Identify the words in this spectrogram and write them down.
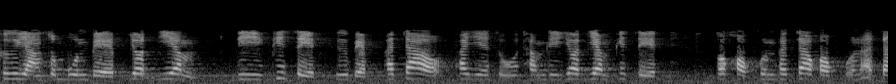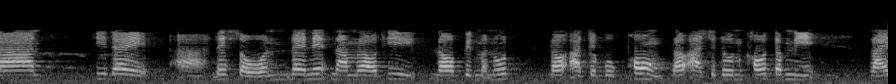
คืออย่างสมบูรณ์แบบยอดเยี่ยมดีพิเศษ คือแบบพระเจ้าพระเยซูทำดียอดเยี่ยมพิเศษ ก็ขอบคุณพระเจ้าขอบคุณอาจารย์ที่ได้อ่าได้สอนได้แนะนำเราที่เราเป็นมนุษย์ เราอาจจะบกพร่อง เราอาจจะโดนเขาตำหนิหลาย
